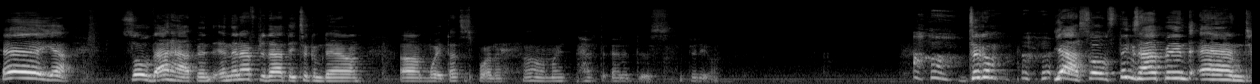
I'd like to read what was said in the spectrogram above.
hey, yeah. So that happened, and then after that they took him down. Um, wait, that's a spoiler. Oh, I might have to edit this video. Took him. Yeah, so things happened, and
